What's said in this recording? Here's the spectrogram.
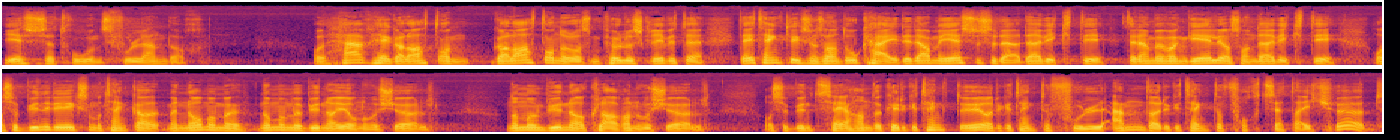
Jesus er troens fullender. Og her har Galaterne, galaterne som Paulus skriver til, de tenkte liksom sånn at ok, det der med Jesus det, det er viktig. Det der med evangeliet og sånn, det er viktig. Og så begynner de liksom å tenke men nå må vi, nå må vi begynne å gjøre noe sjøl. Nå må vi begynne å klare noe sjøl. Og så begynte, sier han, hva har ikke tenkt å gjøre? Ikke tenkt å fullende? Du ikke tenkt å fortsette i kjød?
